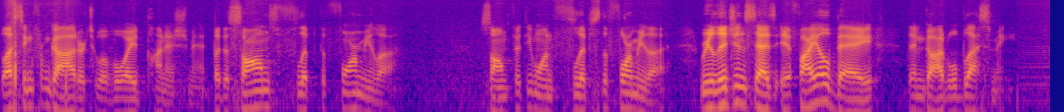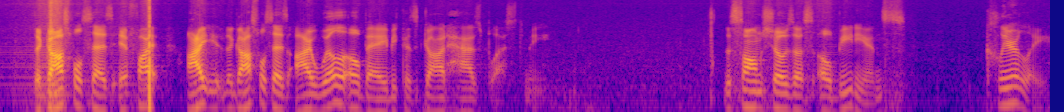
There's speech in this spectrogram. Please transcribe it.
blessing from God or to avoid punishment. But the Psalms flip the formula. Psalm 51 flips the formula. Religion says, if I obey, then God will bless me. The gospel says, if I, I the gospel says, I will obey because God has blessed me. The psalm shows us obedience clearly,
